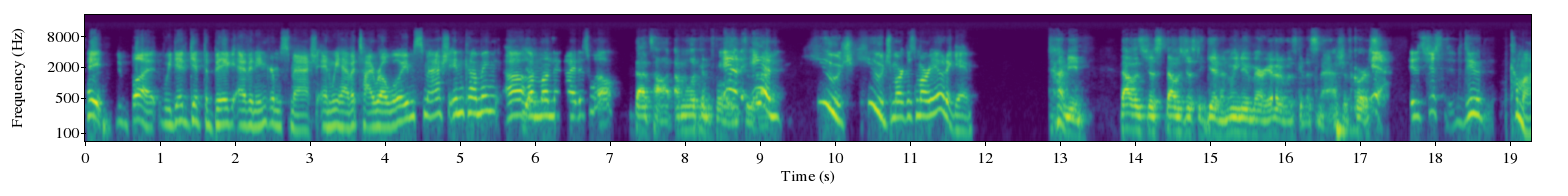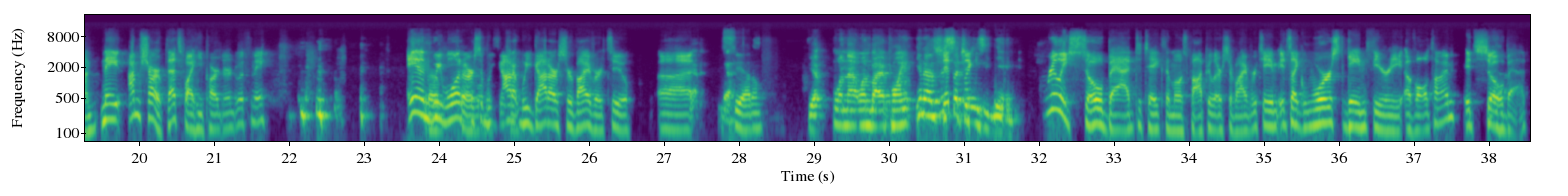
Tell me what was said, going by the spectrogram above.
Hey, but we did get the big Evan Engram smash, and we have a Tyrell Williams smash incoming uh, Yeah. on Monday night as well, That's hot. I'm looking forward and to that. and huge, huge Marcus Mariota game. I mean, that was just that was just a given. We knew Mariota was going to smash, of course. Yeah. It's just, dude, come on, Nate. I'm sharp. That's why he partnered with me. and we won our, we got it. We got our survivor too. Uh, Yeah. Seattle. Yep, won that one by a point. You know, it's just It's such like- an easy game. really so bad to take the most popular survivor team. It's like worst game theory of all time. It's so bad.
